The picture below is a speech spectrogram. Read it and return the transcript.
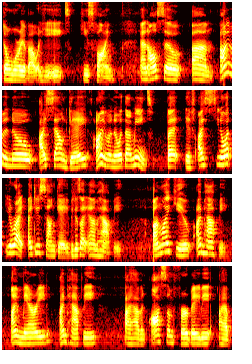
don't worry about what he eats. He's fine. And also, um, I don't even know, I sound gay. I don't even know what that means. But if I, you know what, you're right, I do sound gay because I am happy. Unlike you, I'm happy. I'm married, I'm happy, I have an awesome fur baby, I have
